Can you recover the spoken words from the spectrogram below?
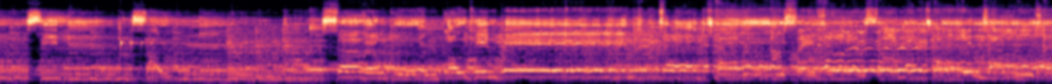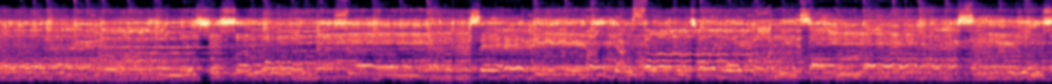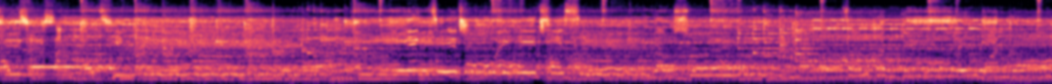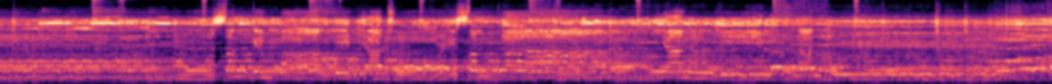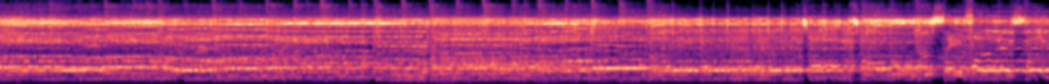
恩是怨愁，相伴到天边。作草四分，山漠苍茫在。哪会说常相见？射雕人风采外，但见少年自身。爱似是流水，斩不断理还乱，身经百劫也在心间。 天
